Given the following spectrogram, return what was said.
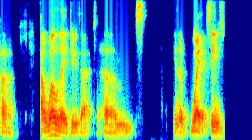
uh, how well they do that, um, in a way, it seems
